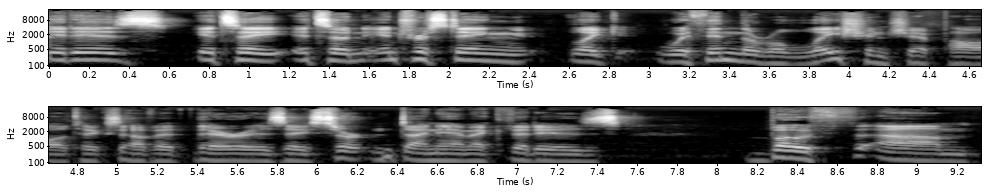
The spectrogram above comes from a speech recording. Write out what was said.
it is it's a it's an interesting like within the relationship politics of it there is a certain dynamic that is both um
